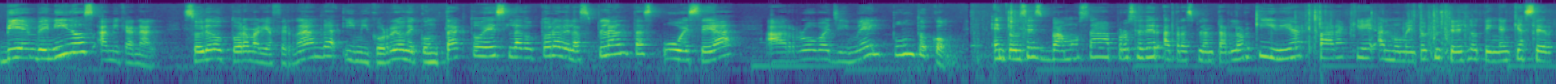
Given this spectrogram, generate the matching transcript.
Bienvenidos a mi canal. Soy la doctora María Fernanda y mi correo de contacto es la doctora de las plantas entonces vamos a proceder a trasplantar la orquídea para que al momento que ustedes lo tengan que hacer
